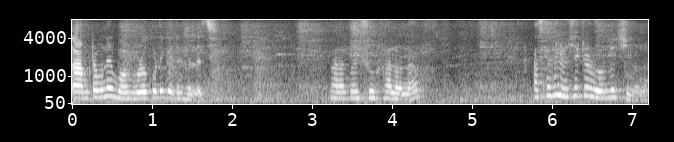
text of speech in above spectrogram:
আমটা মনে হয় বড় বড় করে কেটে ফেলেছি। ভালো করে শুকালো না। আজকে আসলে বেশি একটা রোদও ছিল না।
